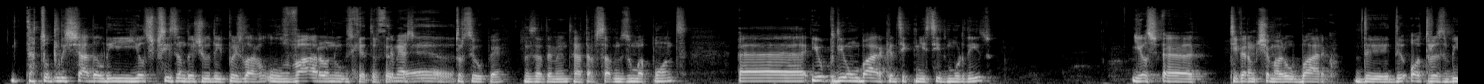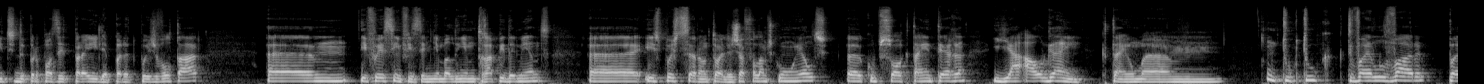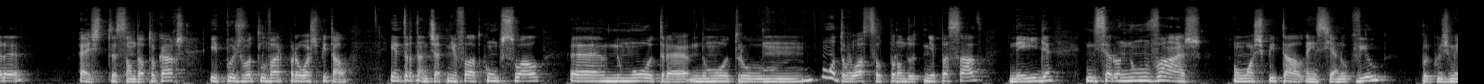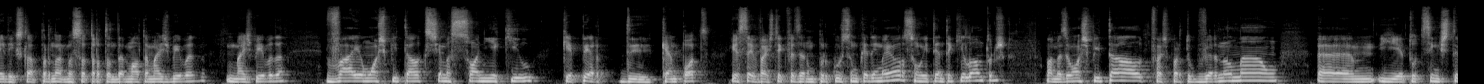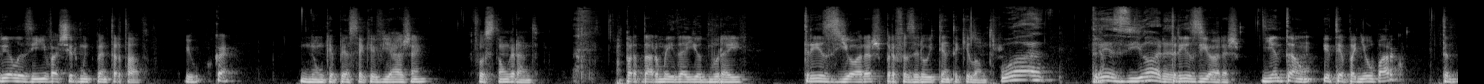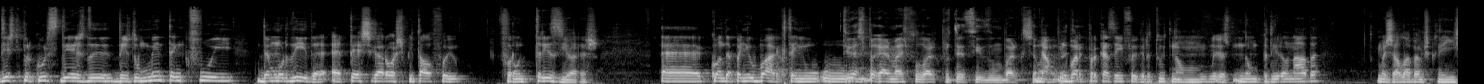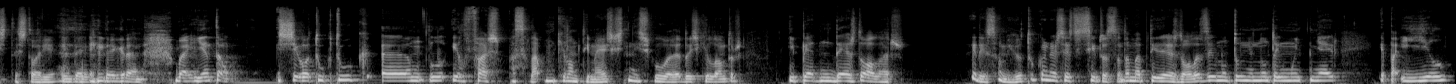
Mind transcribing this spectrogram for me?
está todo lixado ali e eles precisam de ajuda. E depois lá levaram-no. Mas que é torcer o pé, Torceu o pé, exatamente. Atravessávamos uma ponte. Eh, eu pedi um barco a dizer que tinha sido mordido. E eles eh, tiveram que chamar o barco de, de outros beats de propósito para a ilha para depois voltar. Um, e foi assim, fiz a minha malinha muito rapidamente. uh, e depois disseram: Olha, já falámos com eles, uh, com o pessoal que está em terra, e há alguém que tem uma, um, um tuk-tuk que te vai levar para a estação de autocarros e depois vou-te levar para o hospital. Entretanto, já tinha falado com o pessoal uh, numa outra, num outro, um, outro hostel por onde eu tinha passado, na ilha, me disseram: Não vás a um hospital em Sihanoukville, porque os médicos lá por norma só tratam da malta mais bêbada, mais bêbada. Vai a um hospital que se chama Sonia Kill, que é perto de Campote. Eu sei, vais ter que fazer um percurso um bocadinho maior, são 80 km, mas é um hospital que faz parte do governo alemão um, e é todo 5 estrelas e aí vais ser muito bem tratado. Eu, ok. Nunca pensei que a viagem fosse tão grande. Para te dar uma ideia, eu demorei 13 horas para fazer 80 km. What? 13 horas? 13 horas. E então eu te apanhei o barco. Portanto, deste percurso, desde, desde o momento em que fui da mordida até chegar ao hospital, foi, foram 13 horas. Ah, quando apanhei o barco, tenho o. Tiveste de pagar mais pelo barco por ter sido um barco chamado Não, o ti? barco por acaso aí foi gratuito, não, não me pediram nada, mas já lá vamos com isto, a história ainda, é- ainda é grande. Bem, e então, chega ao tuk-tuk, hum, ele faz, passa lá, um km e meio, acho que nem chegou a 2 km, e pede-me 10 dólares. Eu disse, "Oh, amigo, eu estou com esta situação, está-me a pedir 10 dólares, eu não tenho, não tenho muito dinheiro. Epá, e ele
